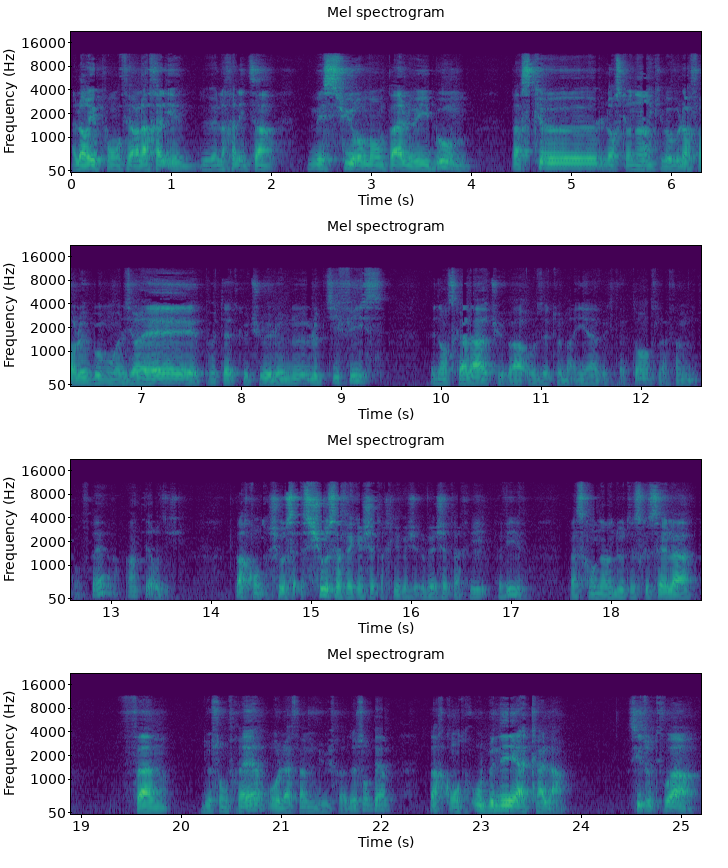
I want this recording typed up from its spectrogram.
alors ils pourront faire la, Khalitza, mais sûrement pas le Hiboum, parce que lorsqu'on a un qui va vouloir faire le Hiboum, on va dire, eh, peut-être que tu es le, le petit-fils, et dans ce cas-là, tu vas oser te marier avec ta tante, la femme de ton frère, interdit. Par contre, Shou, ça fait que vive, parce qu'on a un doute, est-ce que c'est la femme de son frère ou la femme du frère de son père? Par contre, Oubne Akala, si toutefois,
